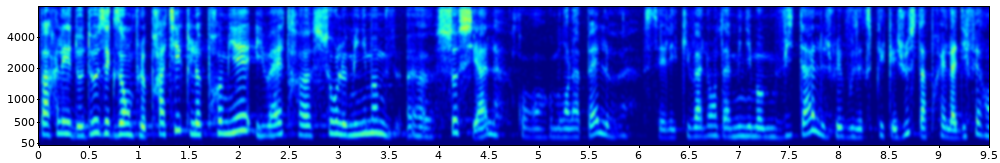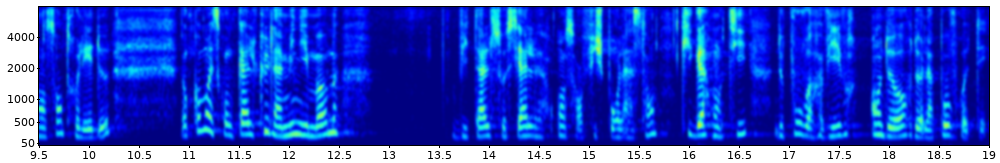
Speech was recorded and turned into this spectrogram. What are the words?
parlé de deux exemples pratiques. Le premier, il va être sur le minimum euh, social, comme on l'appelle, c'est l'équivalent d'un minimum vital. Je vais vous expliquer juste après la différence entre les deux. Donc comment est-ce qu'on calcule un minimum vital, social, on s'en fiche pour l'instant, qui garantit de pouvoir vivre en dehors de la pauvreté?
